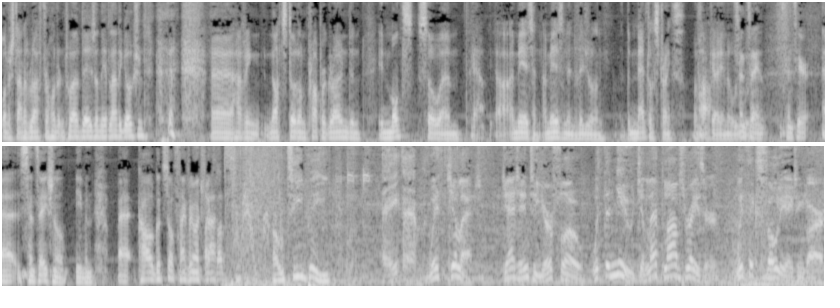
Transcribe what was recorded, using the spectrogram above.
Understandable after 112 days on the Atlantic Ocean, uh, having not stood on proper ground in, in months. So, um, yeah, uh, amazing, amazing individual, and the mental strength of that Oh, guy. You know, sensa- sincere, uh, sensational, even. Uh, Carl, good stuff. Thanks very much for that. OTB AM. With Gillette. Get into your flow with the new Gillette Labs Razor with exfoliating bar.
